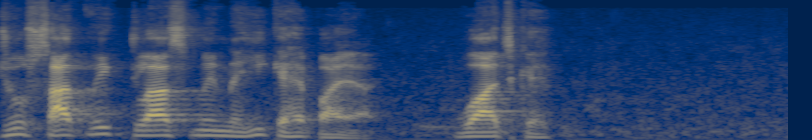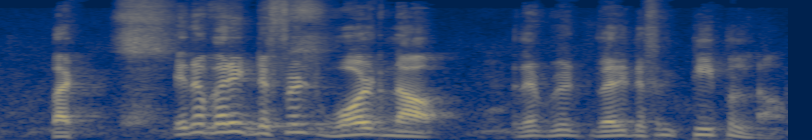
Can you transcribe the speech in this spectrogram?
जो सातवीं क्लास में नहीं कह पाया वो आज कह but in a very different world now, with very different people now.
